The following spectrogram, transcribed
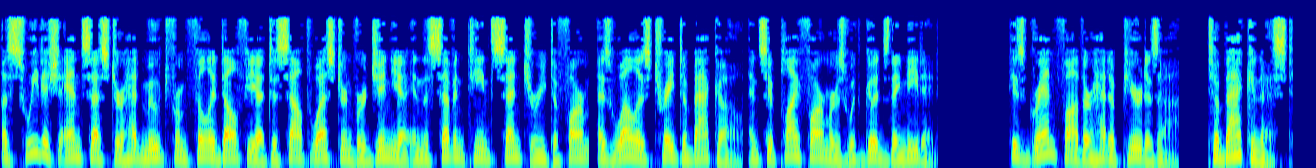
A Swedish ancestor had moved from Philadelphia to southwestern Virginia in the 17th century to farm, as well as trade tobacco and supply farmers with goods they needed. His grandfather had appeared as a tobacconist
